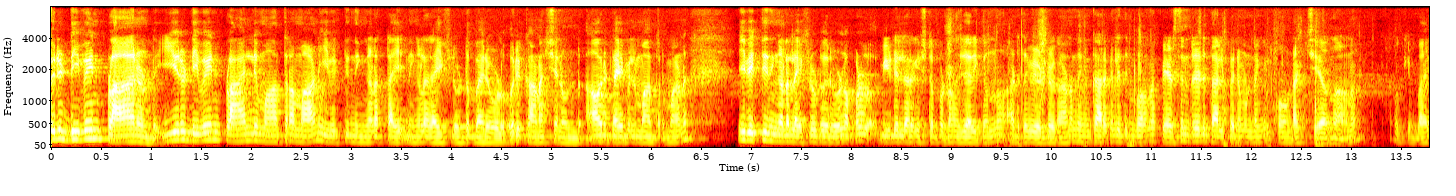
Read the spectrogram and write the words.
ഒരു ഡിവൈൻ പ്ലാനുണ്ട് ഈ ഒരു ഡിവൈൻ പ്ലാനിൽ മാത്രമാണ് ഈ വ്യക്തി നിങ്ങളുടെ ടൈ നിങ്ങളുടെ ലൈഫിലോട്ട് വരുള്ളൂ ഒരു കണക്ഷൻ ഉണ്ട്. ആ ഒരു ടൈമിൽ മാത്രമാണ് ഈ വ്യക്തി നിങ്ങളുടെ ലൈഫിലോട്ട് വരുള്ളൂ അപ്പോൾ വീഡിയോ എല്ലാവർക്കും ഇഷ്ടപ്പെട്ടെന്ന് വിചാരിക്കുന്നു. അടുത്ത വീഡിയോ കാണാം. നിങ്ങൾക്ക് ആർക്കെങ്കിലും ഇതിന് പുറമെ പേഴ്സൺ ട്രേഡ് താല്പര്യമുണ്ടെങ്കിൽ കോൺടാക്ട് ചെയ്യാവുന്നതാണ്. Okay bye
